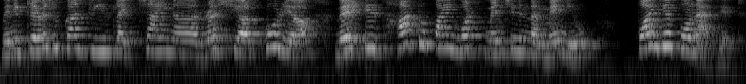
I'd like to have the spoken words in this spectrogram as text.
when you travel to countries like China, Russia or Korea where it is hard to find what's mentioned in the menu, point your phone at it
